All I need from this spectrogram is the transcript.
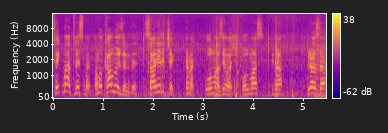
Tekme at resmen ama kalma üzerinde. Saniyelik çek. Hemen. Olmaz yavaş. Olmaz. Bir daha. Biraz daha.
